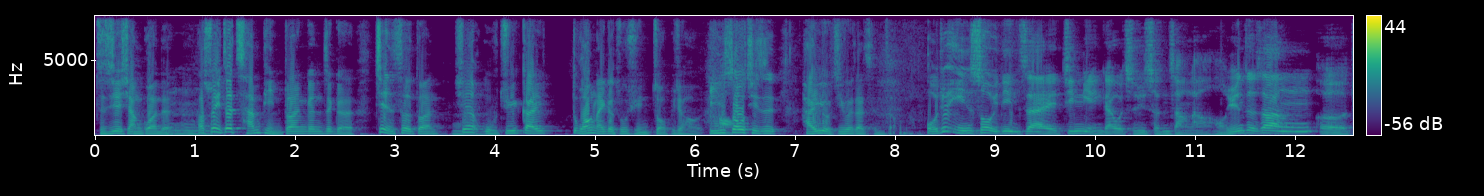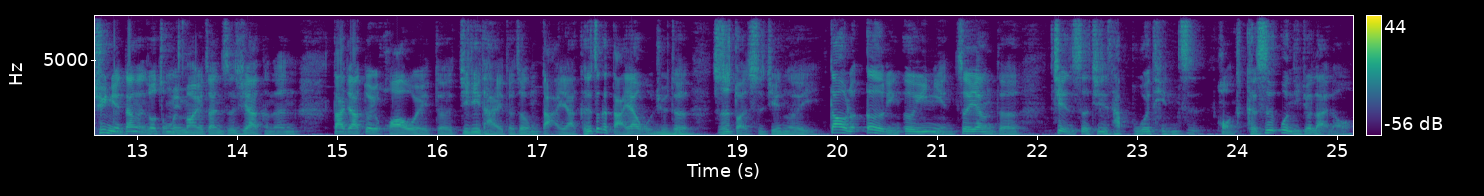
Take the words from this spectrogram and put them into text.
直接相关的。嗯、啊，所以在产品端跟这个建设端，嗯、现在五 G 该。往哪一个族群走比较好？营收其实还有机会再成长？我觉得营收一定在今年应该会持续成长啦。哈，原则上，呃，去年当然说中美贸易战之下，可能大家对华为的基地台的这种打压，可是这个打压我觉得只是短时间而已。嗯、到了二零二一年，这样的建设其实它不会停止。哈，可是问题就来了哦。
